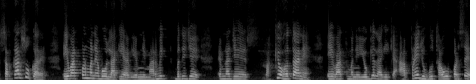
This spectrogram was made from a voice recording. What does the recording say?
સરકાર શું કરે? એ વાત પણ મને બહુ લાગી આવી એમની માર્મિક બધી જે એમના જે વાક્યો હતા ને એ વાત મને યોગ્ય લાગી કે આપણે જ ઊભું થવું પડશે.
